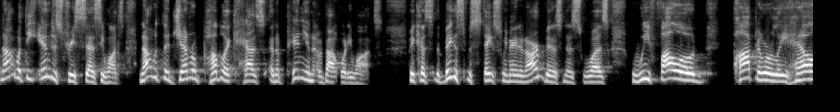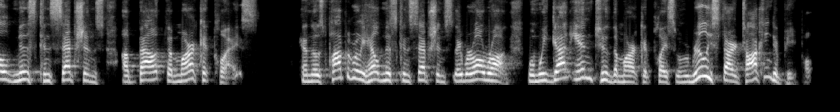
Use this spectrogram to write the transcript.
Not what the industry says he wants, not what the general public has an opinion about what he wants. Because the biggest mistakes we made in our business was we followed popularly held misconceptions about the marketplace. And those popularly held misconceptions, they were all wrong. When we got into the marketplace, when we really started talking to people,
